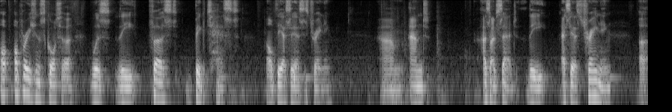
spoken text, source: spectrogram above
o- Operation Squatter was the first big test of the SAS's training. Um, and as I've said, the SAS training, uh,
